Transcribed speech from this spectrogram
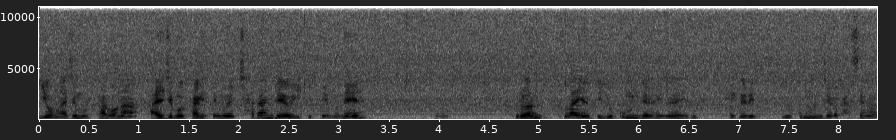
이용하지 못하거나 알지 못하기 때문에 차단되어 있기 때문에 예, 그런 클라이언트 욕구 문제를 해결해, 해결이, 욕구 문제가 발생할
